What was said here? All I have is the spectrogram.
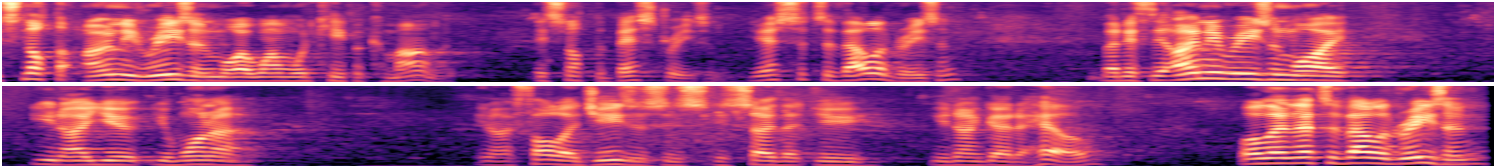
it's not the only reason why one would keep a commandment. It's not the best reason. Yes, it's a valid reason, but if the only reason why you know you, you want to you know follow Jesus is, is so that you, you don't go to hell, well then that's a valid reason,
